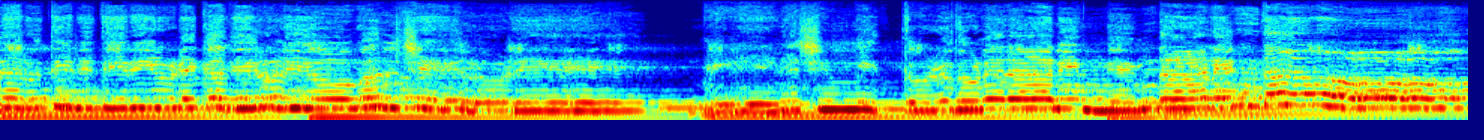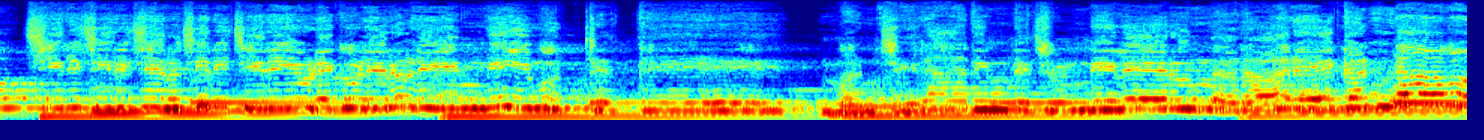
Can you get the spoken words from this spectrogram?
തിരു തിരി തിരിയുടെ കതിരൊളിയോ മൽച്ചേലൂടെ വീണ ചിമ്മി തൊഴുതുണരാൻ ഇന്നെന്താണ് എന്താണോ ചിരി ചിരി ചെറു ചിരി ചിരിയുടെ കുളിരൊളി നീ മുറ്റത്തെ. മൺചിരാതിന്റെ ചുണ്ടിലേറുന്നതാരെ കണ്ടാവോ?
